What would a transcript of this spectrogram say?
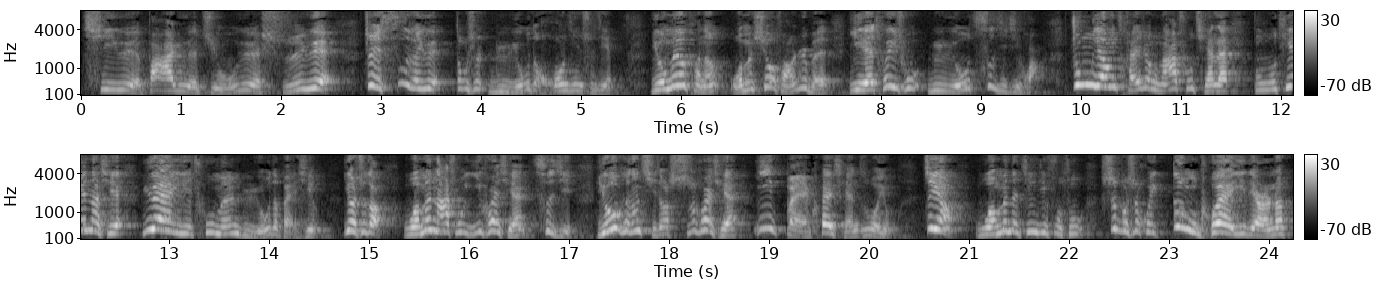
七月、八月、九月、十月这四个月都是旅游的黄金时间。有没有可能我们效仿日本，也推出旅游刺激计划？中央财政拿出钱来补贴那些愿意出门旅游的百姓。要知道，我们拿出一块钱刺激，有可能起到十块钱、一百块钱的作用。这样，我们的经济复苏是不是会更快一点呢？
